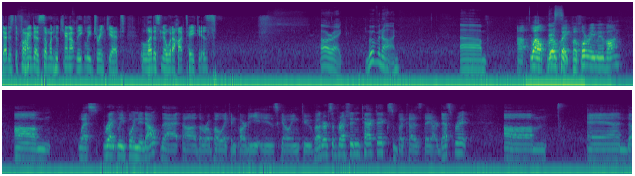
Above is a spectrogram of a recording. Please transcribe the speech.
that is defined as someone who cannot legally drink yet. Let us know what a hot take is. All right, moving on. Um, uh, well, real quick, before we move on, um, Wes rightly pointed out that uh, the Republican Party is going to voter suppression tactics because they are desperate. Um, and uh,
